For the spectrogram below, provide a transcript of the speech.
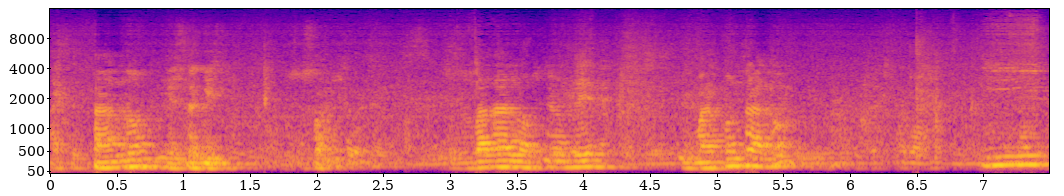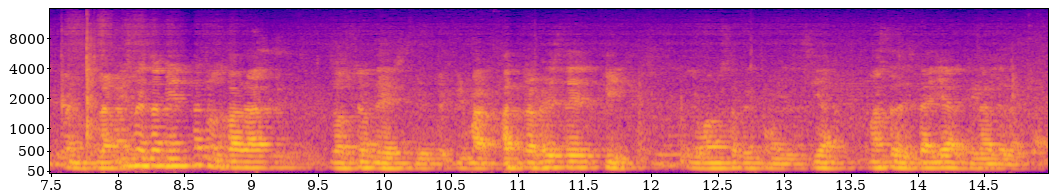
aceptando el servicio, los usuarios. Nos va a dar la opción de firmar contrato y la misma herramienta nos va a dar la opción de, firmar a través del PIN lo vamos a ver, como les decía, más a detalle al final de la clase.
